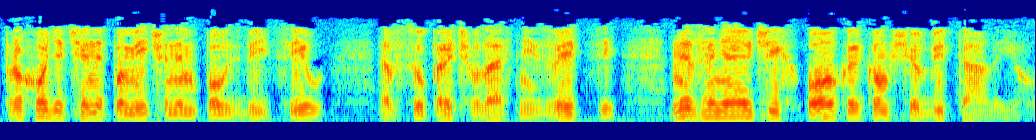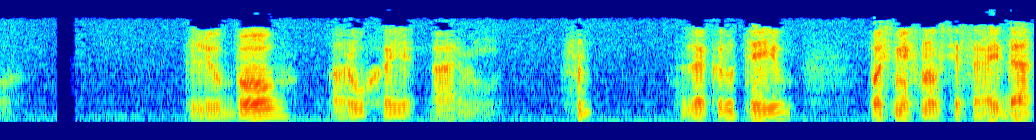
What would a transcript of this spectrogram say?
проходячи непоміченим повз бійців, всупереч власній звичці, не зганяючи їх окриком, щоб вітали його. Любов рухає армії. Хм, Закрутив, посміхнувся Сагайда,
